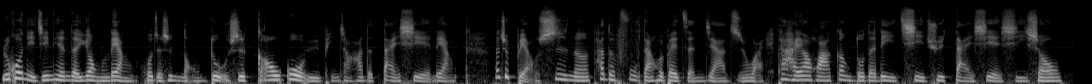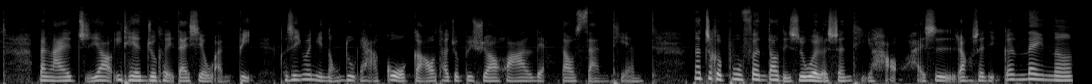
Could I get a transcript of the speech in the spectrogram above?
如果你今天的用量或者是浓度是高过于平常它的代谢量，那就表示呢，它的负担会被增加之外，它还要花更多的力气去代谢吸收。本来只要一天就可以代谢完毕，可是因为你浓度给它过高，它就必须要花两到三天。那这个部分到底是为了身体好，还是让身体更累呢？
